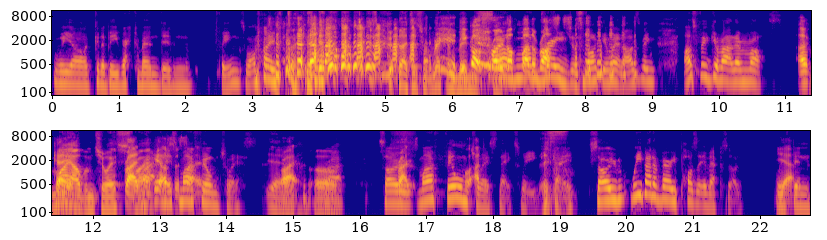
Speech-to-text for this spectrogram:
we are gonna be recommending things. What am I even talking about? I just recommend. He got thrown Oh, off by my the brain rust. just fucking went. I was thinking, I was thinking about them Ross. Okay. my album choice, Right, right? Right, hit us it's my something. film choice. Yeah. Right. Oh. Right. So Brad. my film Or Adam. choice next week. Okay. so we've had a very positive episode. We've Yeah. been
